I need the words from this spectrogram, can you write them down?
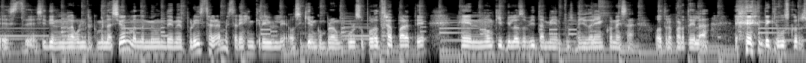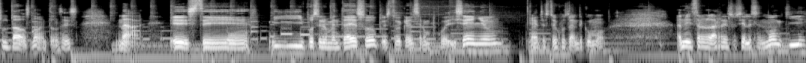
este, si tienen alguna recomendación, mándenme un DM por Instagram, estaría increíble. O si quieren comprar un curso por otra parte en Monkey Philosophy también, pues me ayudarían con esa otra parte de la de que busco resultados, ¿no? Entonces, nada. Este, y posteriormente a eso, pues tuve que hacer un poco de diseño. Ahorita estoy justamente como administrando las redes sociales en Monkey.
